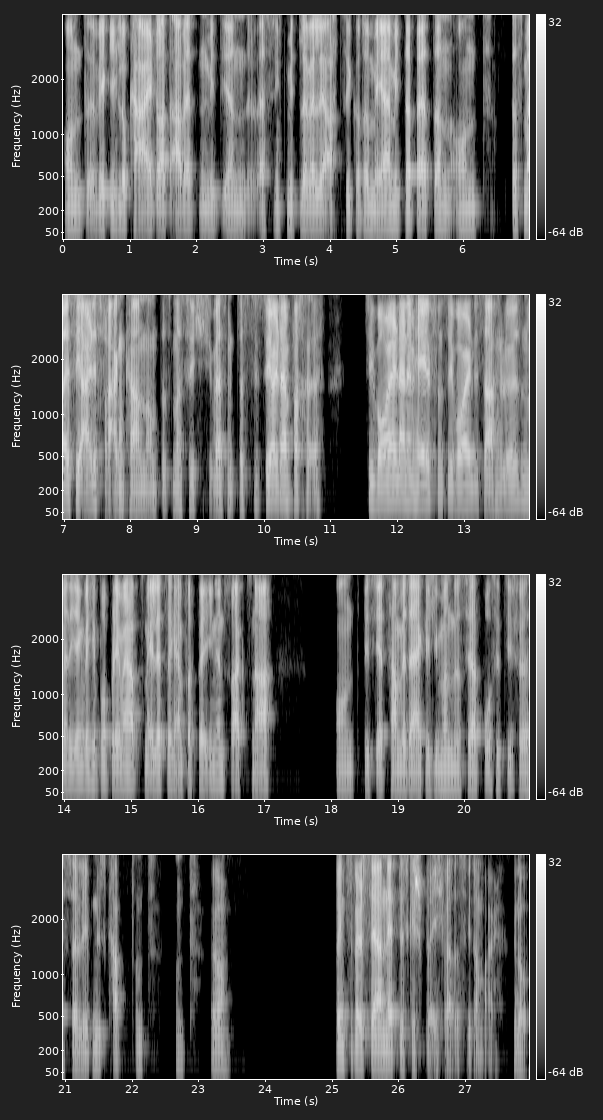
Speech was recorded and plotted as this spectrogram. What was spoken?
und wirklich lokal dort arbeiten mit ihren, weiß ich nicht, mittlerweile 80 oder mehr Mitarbeitern und dass man sie alles fragen kann und dass man sich, weiß nicht, dass sie halt einfach, äh, sie wollen einem helfen, sie wollen die Sachen lösen. Wenn ihr irgendwelche Probleme habt, meldet euch einfach bei ihnen, fragt nach. Und bis jetzt haben wir da eigentlich immer nur sehr positives Erlebnis gehabt und, und ja, prinzipiell sehr nettes Gespräch war das wieder mal. Genau.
